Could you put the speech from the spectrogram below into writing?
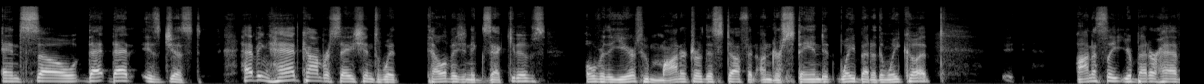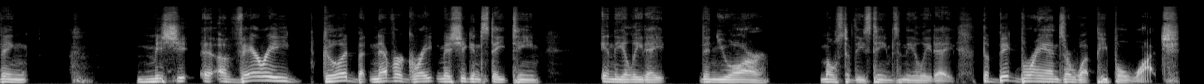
and so that that is just having had conversations with television executives over the years who monitor this stuff and understand it way better than we could. Honestly, you're better having Michi- a very good but never great Michigan State team in the Elite Eight than you are most of these teams in the Elite Eight. The big brands are what people watch,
